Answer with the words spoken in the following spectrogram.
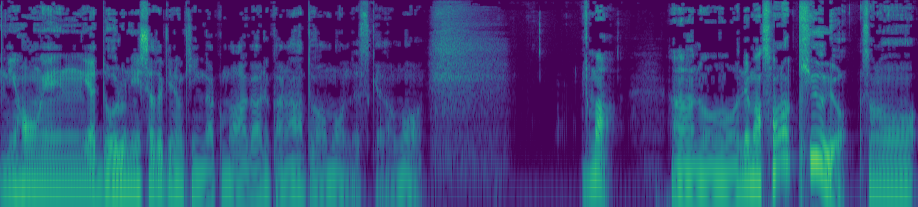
日本円やドルにした時の金額も上がるかなとは思うんですけども。まあ、あの、で、まあ、その給与、その、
